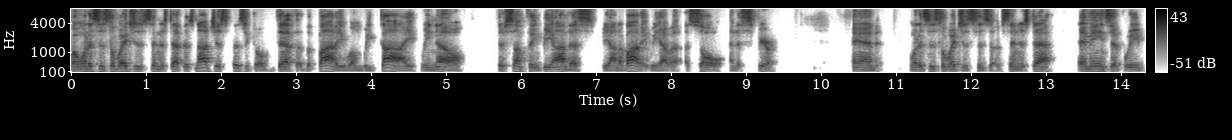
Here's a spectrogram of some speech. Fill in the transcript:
But when it says the wages of sin is death, it's not just physical death of the body. When we die, we know there's something beyond us, beyond a body. We have a, a soul and a spirit. And when it says the wages of sin is death, it means if we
